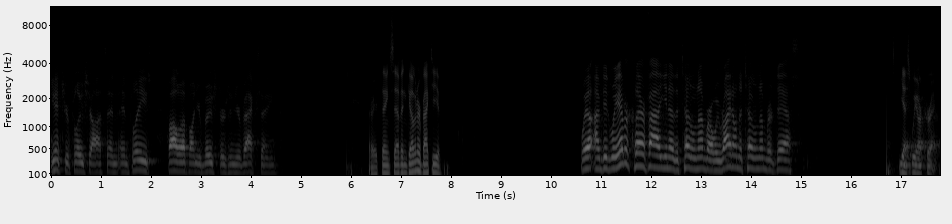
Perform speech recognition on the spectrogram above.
get your flu shots, and, and please follow up on your boosters and your vaccines. All right, thanks, Evan. Governor, back to you. Well, uh, did we ever clarify, you know, the total number? Are we right on the total number of deaths? Yes, we are correct.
